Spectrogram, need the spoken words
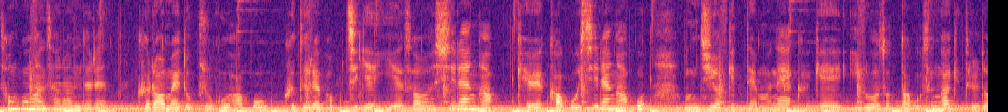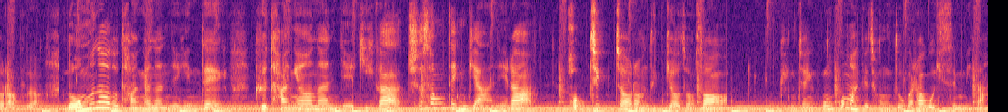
성공한 사람들은 그럼에도 불구하고 그들의 법칙에 의해서 실행하고 계획하고 실행하고 움직였기 때문에 그게 이루어졌다고 생각이 들더라고요. 너무나도 당연한 얘기인데 그 당연한 얘기가 추상된 게 아니라 법칙처럼 느껴져서 굉장히 꼼꼼하게 정독을 하고 있습니다.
